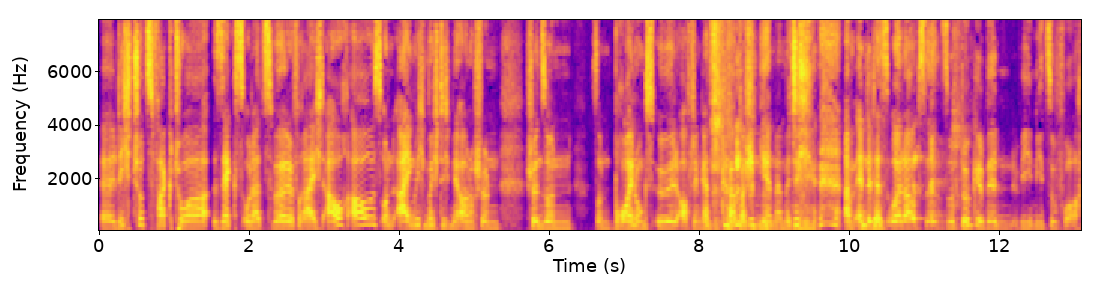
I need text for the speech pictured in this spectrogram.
Äh, Lichtschutzfaktor 6 oder 12 reicht auch aus und eigentlich möchte ich mir auch noch schon schön so ein so ein Bräunungsöl auf den ganzen Körper schmieren, damit ich am Ende des Urlaubs so dunkel bin wie nie zuvor.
